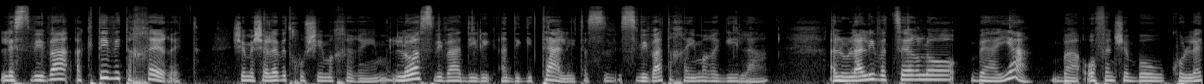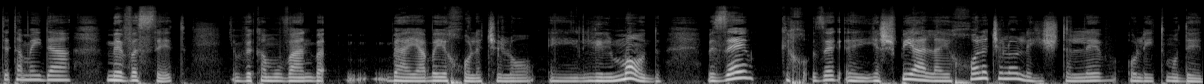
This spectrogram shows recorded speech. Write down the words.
לסביבה אקטיבית אחרת, שמשלבת חושים אחרים, לא הסביבה הדיג... הדיגיטלית, סביבת החיים הרגילה, עלולה להיווצר לו בעיה באופן שבו הוא קולט את המידע, מווסת, וכמובן בעיה ביכולת שלו אה, ללמוד. וזה זה אה, ישפיע על היכולת שלו להשתלב או להתמודד.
